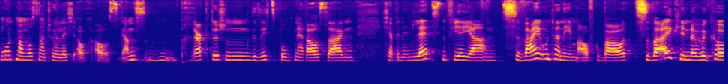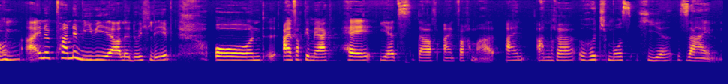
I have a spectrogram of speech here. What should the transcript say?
Und man muss natürlich auch aus ganz praktischen Gesichtspunkten heraus sagen, ich habe in den letzten vier Jahren zwei Unternehmen aufgebaut, zwei Kinder bekommen, eine Pandemie, wie ihr alle durchlebt und einfach gemerkt, hey, jetzt darf einfach mal ein anderer Rhythmus hier sein.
